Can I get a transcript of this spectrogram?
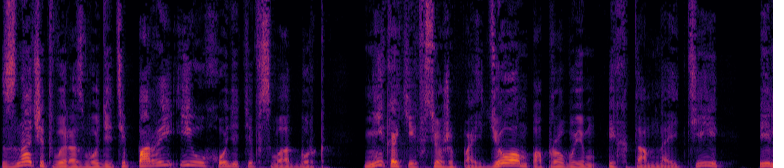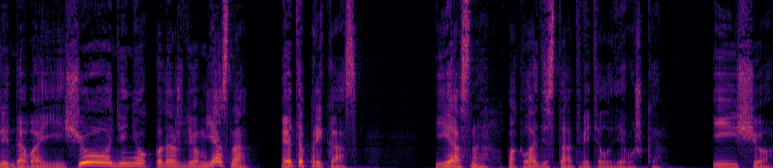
Значит, вы разводите пары и уходите в Сватбург. Никаких все же пойдем, попробуем их там найти, или давай еще денек подождем. Ясно? Это приказ». «Ясно», — покладисто ответила девушка. «И еще.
